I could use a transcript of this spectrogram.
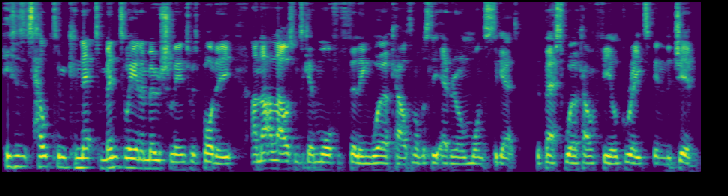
he says it's helped him connect mentally and emotionally into his body, and that allows him to get a more fulfilling workout. And obviously, everyone wants to get the best workout and feel great in the gym.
